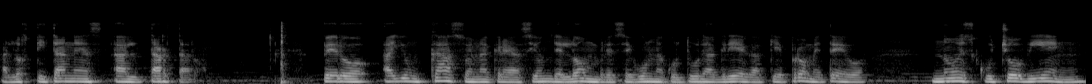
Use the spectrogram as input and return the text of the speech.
a los titanes al tártaro. Pero hay un caso en la creación del hombre según la cultura griega que Prometeo no escuchó bien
